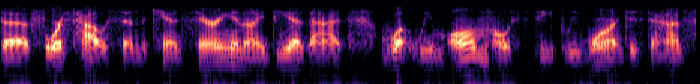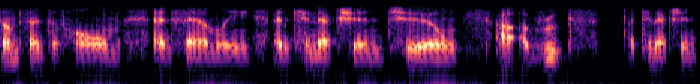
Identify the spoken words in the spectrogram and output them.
the fourth house and the Cancerian idea that what we almost deeply want is to have some sense of home and family and connection to uh, roots, a connection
